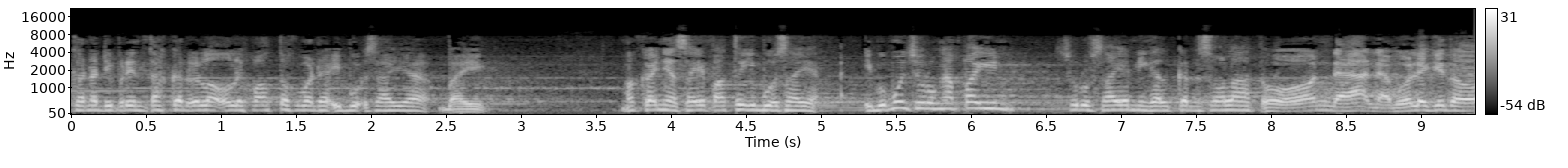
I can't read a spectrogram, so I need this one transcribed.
karena diperintahkan oleh oleh patuh kepada ibu saya. Baik. Makanya saya patuh ibu saya. Ibu pun suruh ngapain? Suruh saya ninggalkan sholat. Oh, enggak, enggak boleh gitu.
